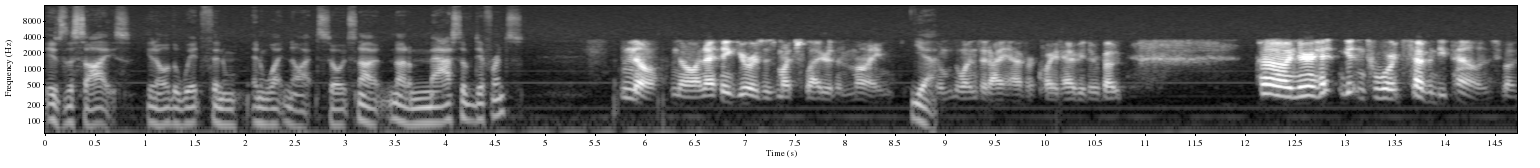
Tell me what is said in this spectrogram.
is the size, you know, the width and and whatnot. So it's not not a massive difference. No, no, and I think yours is much lighter than mine. Yeah, The, the ones that I have are quite heavy. They're about, oh, and they're getting towards 70 pounds, about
